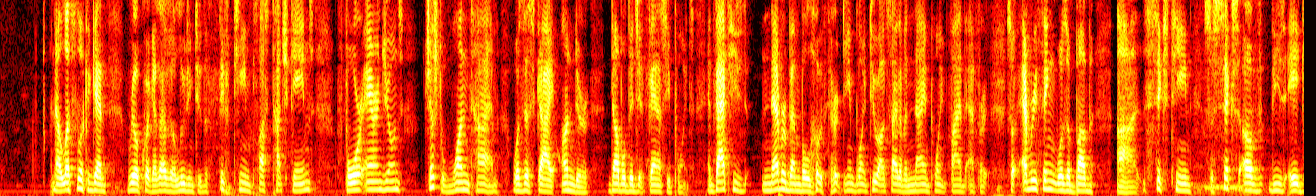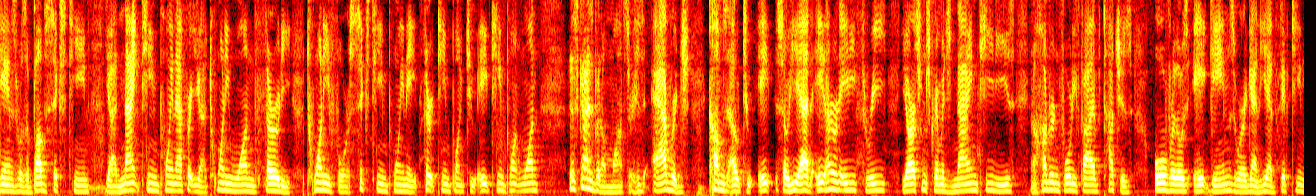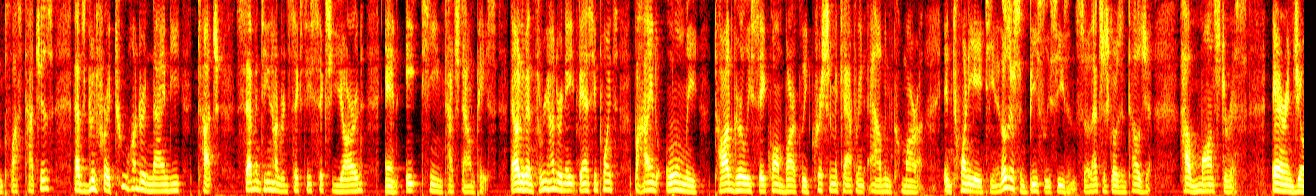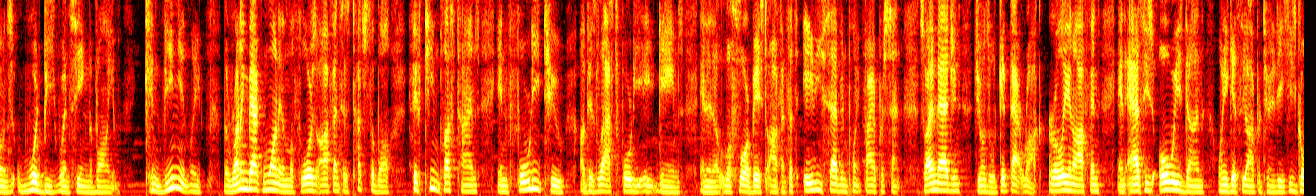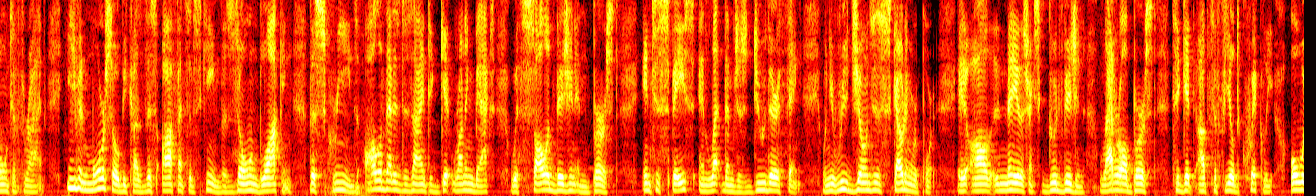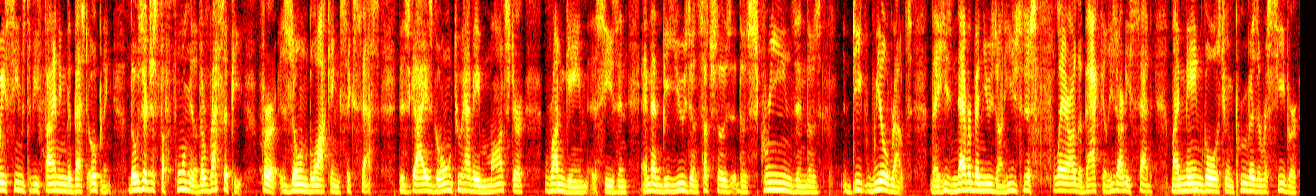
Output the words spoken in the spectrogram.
Now let's look again real quick as I was alluding to the 15 plus touch games for Aaron Jones. Just one time was this guy under double digit fantasy points. In fact, he's never been below 13.2 outside of a 9.5 effort. So everything was above uh, 16. So six of these eight games was above 16. You got 19 point effort. You got 21, 30, 24, 16.8, 13.2, 18.1. This guy's been a monster. His average comes out to eight. So he had 883 yards from scrimmage, nine TDs, and 145 touches over those eight games, where again he had 15 plus touches. That's good for a 290 touch, 1766 yard, and 18 touchdown pace. That would have been 308 fantasy points behind only Todd Gurley, Saquon Barkley, Christian McCaffrey, and Alvin Kamara in 2018. And those are some beastly seasons. So that just goes and tells you how monstrous Aaron Jones would be when seeing the volume. Conveniently, the running back one in LaFleur's offense has touched the ball 15 plus times in 42 of his last 48 games and in a LaFleur based offense. That's 87.5%. So I imagine Jones will get that rock early and often, and as he's always done when he gets the opportunity, he's going to thrive. Even more so because this offensive scheme, the zone blocking, the screens, all of that is designed to get running backs with solid vision and burst into space and let them just do their thing. When you read Jones's scouting report. It all many of the strengths, good vision, lateral burst to get up the field quickly, always seems to be finding the best opening. Those are just the formula, the recipe for zone blocking success. This guy is going to have a monster run game season and then be used on such those those screens and those deep wheel routes that he's never been used on. He used to just flare out of the backfield. He's already said my main goal is to improve as a receiver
